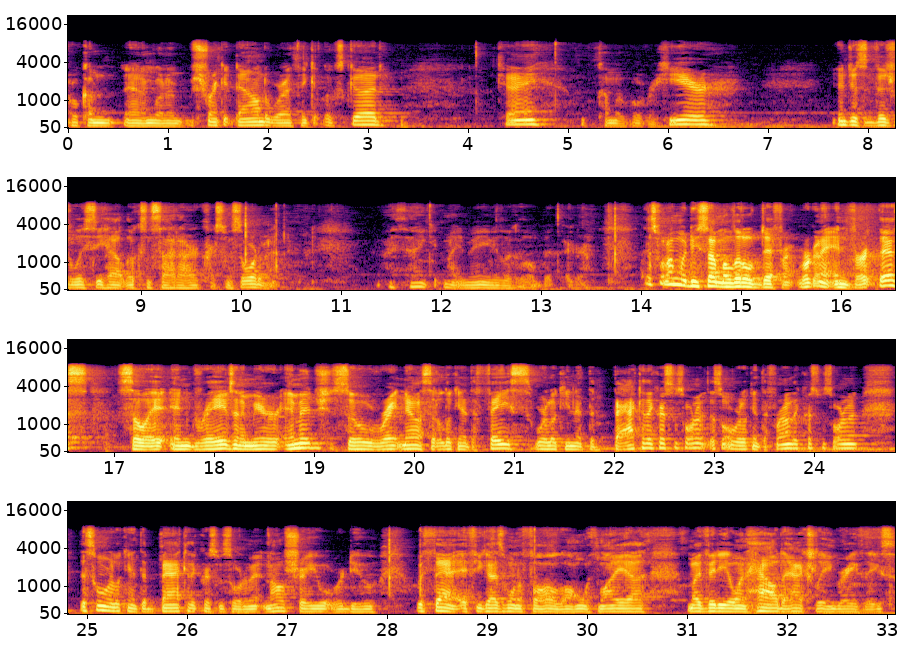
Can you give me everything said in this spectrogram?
We'll come and I'm going to shrink it down to where I think it looks good. Okay, we'll come up over here and just visually see how it looks inside our Christmas ornament. I think it might maybe look a little bit bigger. This one I'm going to do something a little different. We're going to invert this so it engraves in a mirror image. So right now, instead of looking at the face, we're looking at the back of the Christmas ornament. This one, we're looking at the front of the Christmas ornament. This one, we're looking at the back of the Christmas ornament. And I'll show you what we're doing with that if you guys want to follow along with my, uh, my video on how to actually engrave these.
